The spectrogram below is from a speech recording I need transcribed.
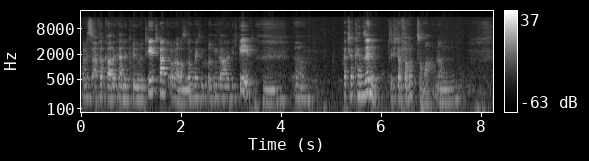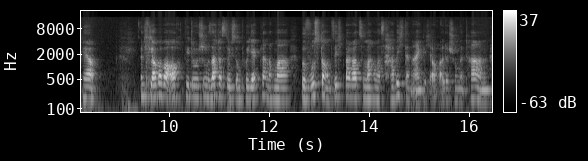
Weil es einfach gerade keine Priorität hat oder aus irgendwelchen Gründen gerade nicht geht. Ähm, hat ja keinen Sinn, sich da verrückt zu machen. Ne? Ja. Und ich glaube aber auch, wie du schon gesagt hast, durch so einen Projektplan nochmal bewusster und sichtbarer zu machen, was habe ich denn eigentlich auch alles schon getan.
